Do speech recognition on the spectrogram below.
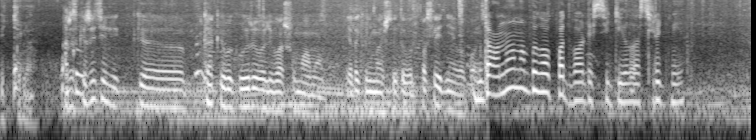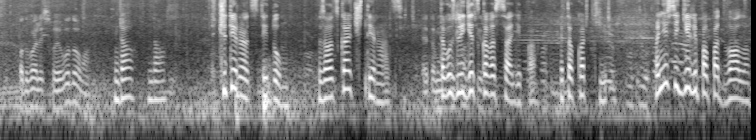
від тіля. Расскажите, к- как эвакуировали вашу маму? Я так понимаю, что это вот последняя эвакуация. Да, но она была в подвале, сидела с людьми. В подвале своего дома? Да, да. 14 дом. Заводская 14. Это Это, много возле квартир. детского садика. Это в квартире. Они сидели по подвалам.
